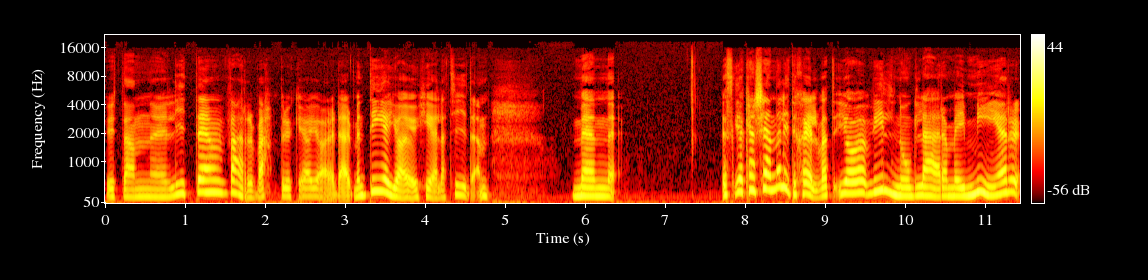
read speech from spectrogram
utan eh, lite varva brukar jag göra där, men det gör jag ju hela tiden. Men jag kan känna lite själv att jag vill nog lära mig mer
